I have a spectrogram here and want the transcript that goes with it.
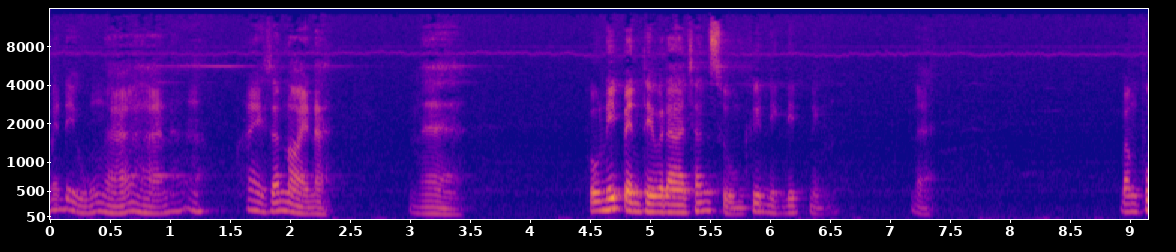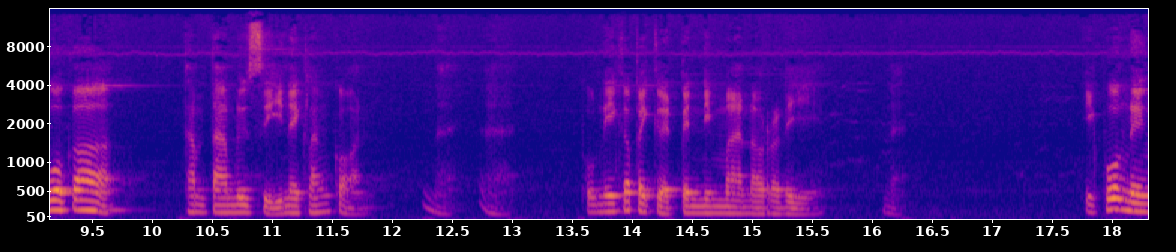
ไม่ได้หุงหาอาหารนะให้ซะหน่อยนะนะพวกนี้เป็นเทวดาชั้นสูงขึ้นอีกนิดหนึ่งนะบางพวกก็ทำตามฤาษีในครั้งก่อนนะพวกนี้ก็ไปเกิดเป็นนิมมานรดีนะอีกพวกหนึ่ง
